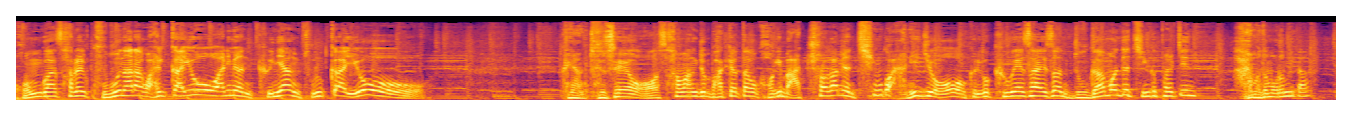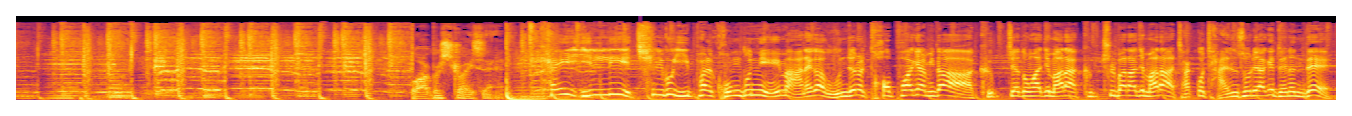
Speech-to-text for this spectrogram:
공과 사를 구분하라고 할까요? 아니면 그냥 둘까요? 그냥 두세요. 상황 좀 바뀌었다고 거기 맞추러 가면 친구 아니죠. 그리고 그 회사에서 누가 먼저 진급할진 아무도 모릅니다. K1279280님 아내가 운전을 터프하게 합니다. 급제동하지 마라 급출발하지 마라 자꾸 잔소리하게 되는데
